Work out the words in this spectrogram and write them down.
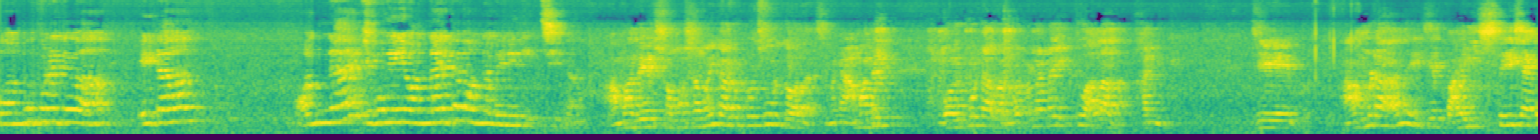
বন্ধ করে দেওয়া এটা অন্যায় এবং এই অন্যায়টাও আমরা মেনে নিচ্ছি না। আমাদের সমসাময়িক আরও প্রচুর দল আছে। মানে আমাদের গল্পটা বা ঘটনাটা একটু আলাদা, খানিক। যে আমরা এই যে বাইশ, তেইশ, এত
